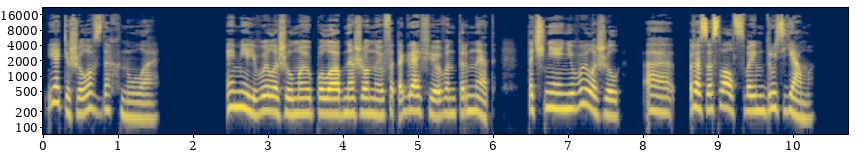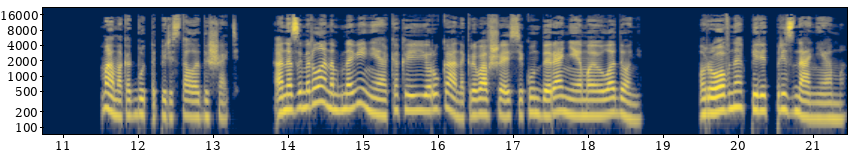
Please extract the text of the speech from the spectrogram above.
Я тяжело вздохнула. Эмиль выложил мою полуобнаженную фотографию в интернет. Точнее, не выложил, а разослал своим друзьям. Мама как будто перестала дышать. Она замерла на мгновение, как и ее рука, накрывавшая секунды ранее мою ладонь. Ровно перед признанием.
